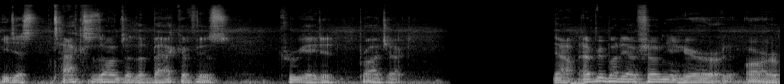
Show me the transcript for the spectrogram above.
He just tacks it onto the back of his created project. Now, everybody I've shown you here are, are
